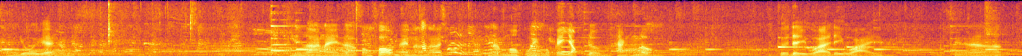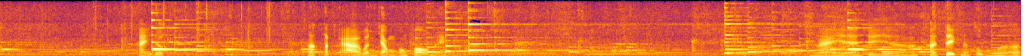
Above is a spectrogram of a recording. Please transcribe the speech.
Không vui ghê không? Như là này là con phố này là nó nằm một nguyên một cái dọc đường thẳng luôn. Cứ đi hoài đi hoài sẽ à, thấy được hết tất cả bên trong con phố này. Hôm nay ờ, thì ờ, thời tiết nó cũng ờ,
